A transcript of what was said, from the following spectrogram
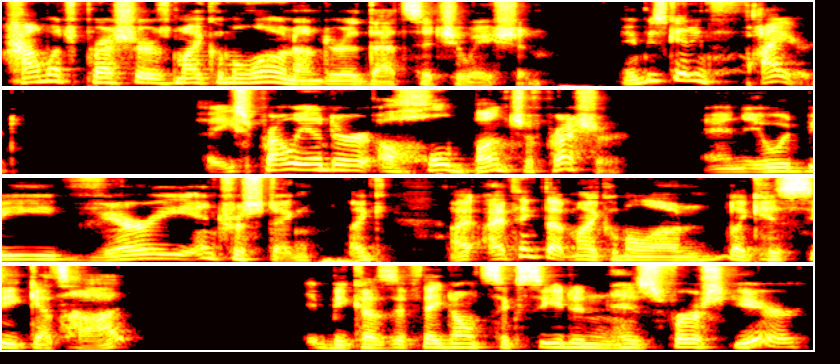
How much pressure is Michael Malone under that situation? Maybe he's getting fired. He's probably under a whole bunch of pressure. And it would be very interesting. Like, I, I think that Michael Malone, like, his seat gets hot because if they don't succeed in his first year,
